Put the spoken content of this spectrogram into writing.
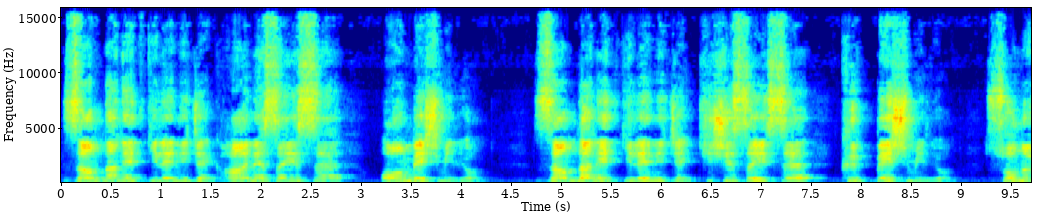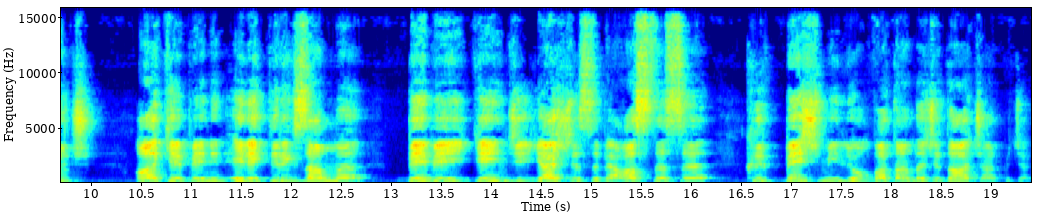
Zamdan etkilenecek hane sayısı 15 milyon. Zamdan etkilenecek kişi sayısı 45 milyon. Sonuç AKP'nin elektrik zammı bebeği, genci, yaşlısı ve hastası 45 milyon vatandaşı daha çarpacak.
